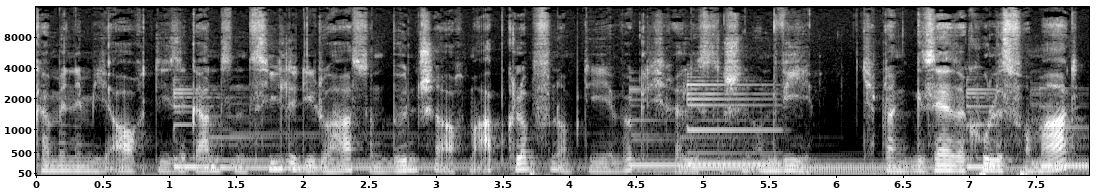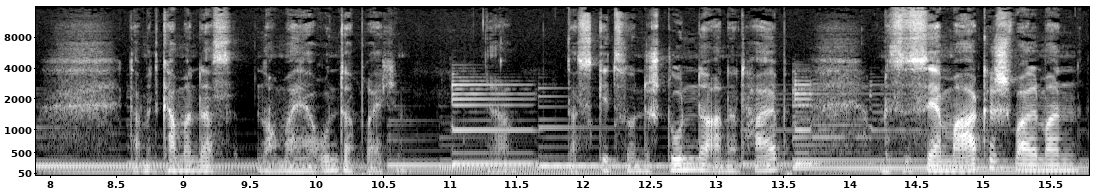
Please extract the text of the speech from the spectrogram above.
können wir nämlich auch diese ganzen Ziele, die du hast und Wünsche auch mal abklopfen, ob die wirklich realistisch sind und wie. Ich habe dann ein sehr, sehr cooles Format. Damit kann man das nochmal herunterbrechen. Ja, das geht so eine Stunde, anderthalb. Und es ist sehr magisch, weil man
